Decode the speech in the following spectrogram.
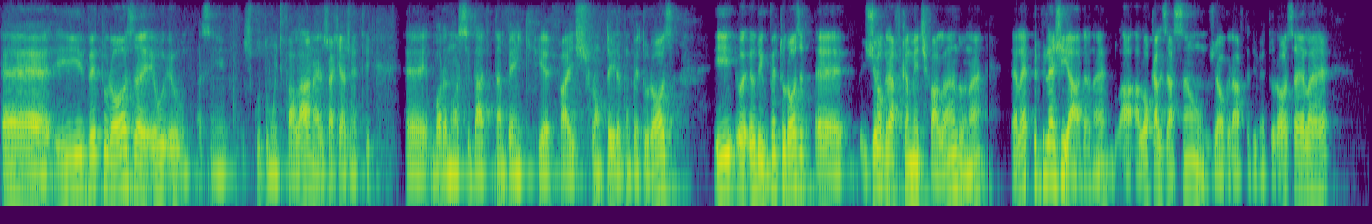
é, e Venturosa, eu, eu assim escuto muito falar, né? Já que a gente é, mora numa cidade também que é, faz fronteira com Venturosa. E eu, digo, Venturosa, é, geograficamente falando, né, ela é privilegiada, né? A, a localização geográfica de Venturosa, ela é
